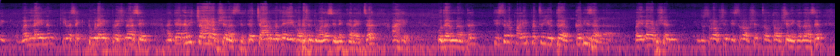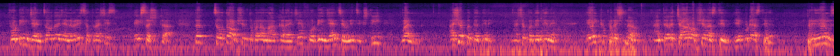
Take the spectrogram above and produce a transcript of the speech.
एक वन लाईन किंवा टू लाईन प्रश्न असेल आणि त्याखाली चार ऑप्शन असतील. त्या चार मधले एक ऑप्शन तुम्हाला सिलेक्ट करायचं आहे. उदाहरणार्थ तिसरं पानिपतचं युद्ध कधी झालं? पहिलं ऑप्शन दुसरं ऑप्शन तिसरं ऑप्शन चौथं ऑप्शन एखादा असेल. फोर्टीन जॅन चौदा जानेवारी सतराशे एकसष्ट. तर चौथा ऑप्शन तुम्हाला मार्क करायचे fourteen Jan seventeen sixty one अशा पद्धतीने अशा पद्धतीने. एक प्रश्न आणि त्याला चार ऑप्शन असतील. हे कुठे असतील? प्रिलियम्स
